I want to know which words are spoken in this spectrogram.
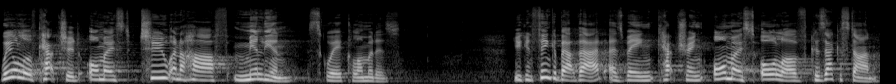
we will have captured almost two and a half million square kilometres. You can think about that as being capturing almost all of Kazakhstan.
